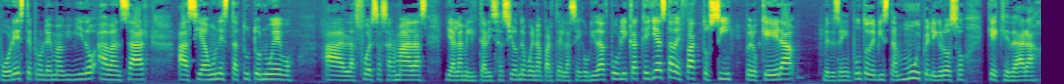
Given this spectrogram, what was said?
por este problema vivido, avanzar hacia un estatuto nuevo a las Fuerzas Armadas y a la militarización de buena parte de la seguridad pública, que ya está de facto sí, pero que era, desde mi punto de vista, muy peligroso que quedara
